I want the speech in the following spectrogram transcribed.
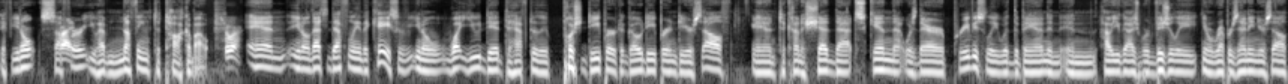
If you don't suffer, you have nothing to talk about. Sure. And you know that's definitely the case of you know what you did to have to push deeper, to go deeper into yourself, and to kind of shed that skin that was there previously with the band and, and how you guys were visually you know representing yourself.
